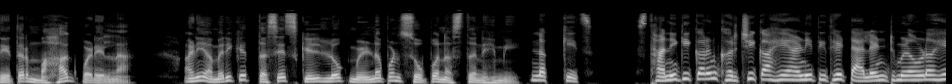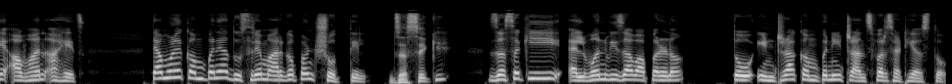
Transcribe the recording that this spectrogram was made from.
ते तर महाग पडेल ना? आणि अमेरिकेत तसेच स्किल्ड लोक मिळणं पण सोपं नसतं नेहमी. नक्कीच. स्थानिकीकरण खर्चिक आहे आणि तिथे टॅलेंट मिळवणं हे आव्हान आहेच. त्यामुळे कंपन्या दुसरे मार्ग पण शोधतील. जसे की? जसं की एल वन विजा वापरणं तो इंट्रा कंपनी ट्रान्सफरसाठी असतो.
